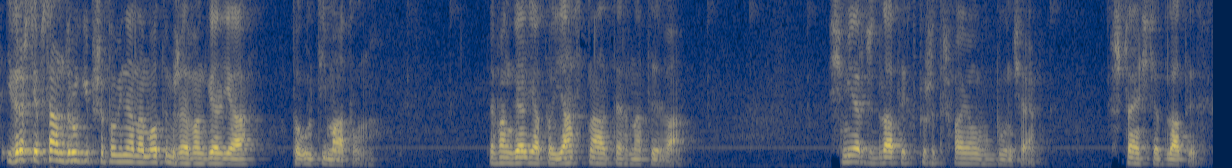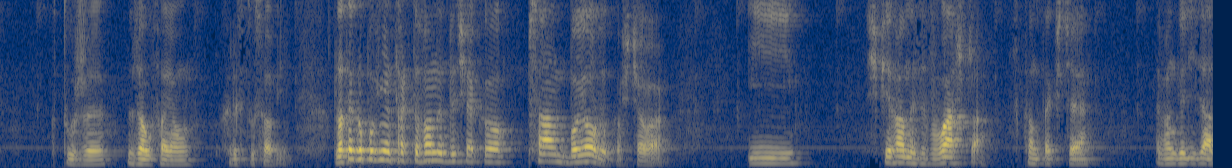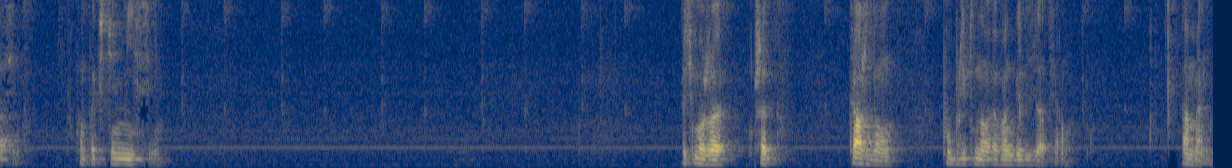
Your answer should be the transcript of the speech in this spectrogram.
I wreszcie psalm drugi przypomina nam o tym, że Ewangelia to ultimatum. Ewangelia to jasna alternatywa. Śmierć dla tych, którzy trwają w buncie. Szczęście dla tych, którzy zaufają Chrystusowi. Dlatego powinien traktowany być jako psalm bojowy Kościoła i śpiewany zwłaszcza w kontekście ewangelizacji, w kontekście misji. Być może przed każdą publiczną ewangelizacją. Amen.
